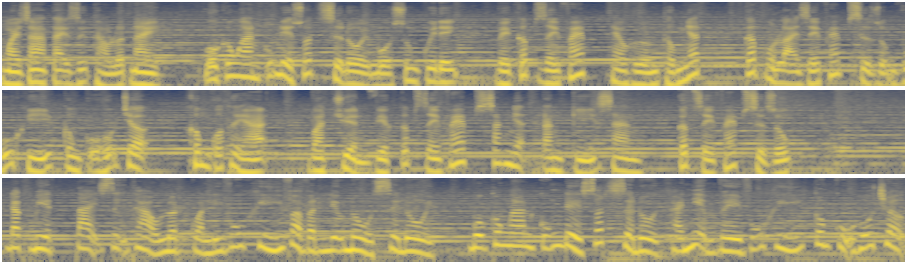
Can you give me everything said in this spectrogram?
Ngoài ra tại dự thảo luật này, Bộ Công an cũng đề xuất sửa đổi bổ sung quy định về cấp giấy phép theo hướng thống nhất, cấp một loại giấy phép sử dụng vũ khí công cụ hỗ trợ không có thời hạn và chuyển việc cấp giấy phép xác nhận đăng ký sang cấp giấy phép sử dụng. Đặc biệt, tại dự thảo luật quản lý vũ khí và vật liệu nổ sửa đổi, Bộ Công an cũng đề xuất sửa đổi khái niệm về vũ khí, công cụ hỗ trợ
